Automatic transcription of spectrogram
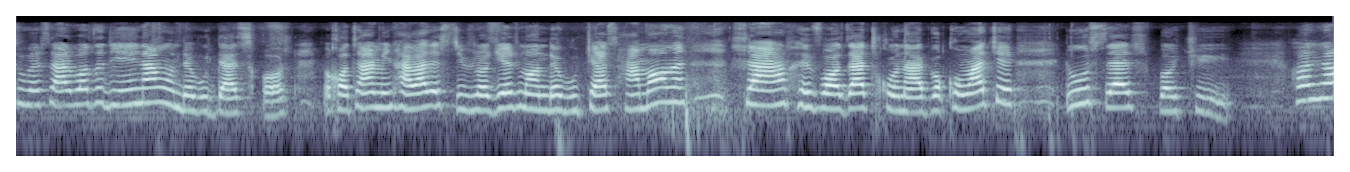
سوپر سرباز دیگه نمونده بود دستگاه. به خاطر همین حول استیو راجرز مانده بود که از تمام شهر حفاظت کند با کمک دوستش با چی حالا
